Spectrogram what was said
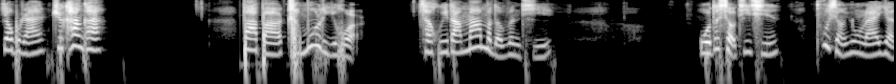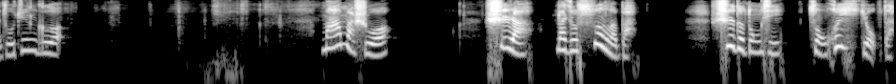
要不然去看看？”爸爸沉默了一会儿，才回答妈妈的问题：“我的小提琴不想用来演奏军歌。”妈妈说：“是啊，那就算了吧。吃的东西。”总会有的。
